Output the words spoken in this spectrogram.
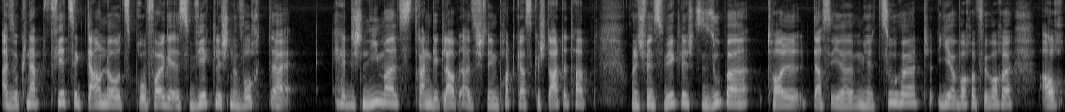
Also knapp 40 Downloads pro Folge ist wirklich eine Wucht. Da hätte ich niemals dran geglaubt, als ich den Podcast gestartet habe. Und ich finde es wirklich super toll, dass ihr mir zuhört, hier Woche für Woche. Auch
